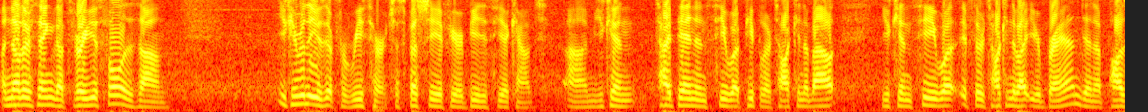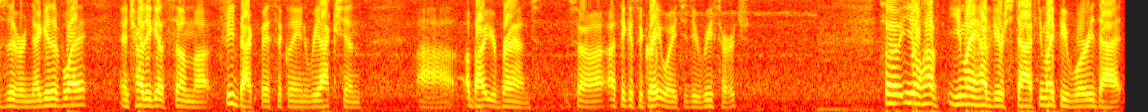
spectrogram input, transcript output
Another thing that's very useful is um, you can really use it for research, especially if you're a B2C account. Um, you can type in and see what people are talking about. You can see what if they're talking about your brand in a positive or negative way and try to get some uh, feedback basically and reaction uh, about your brand. So I think it's a great way to do research. So you'll have, you might have your staff, you might be worried that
